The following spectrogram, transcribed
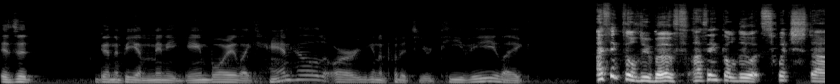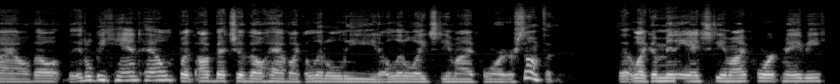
is it gonna be a mini game boy like handheld or are you gonna put it to your tv like I think they'll do both. I think they'll do it Switch style. They'll it'll be handheld, but I'll bet you they'll have like a little lead, a little HDMI port or something. That like a mini HDMI port, maybe.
